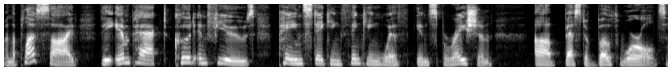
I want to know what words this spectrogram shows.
On the plus side, the impact could infuse painstaking thinking with inspiration, a best of both worlds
